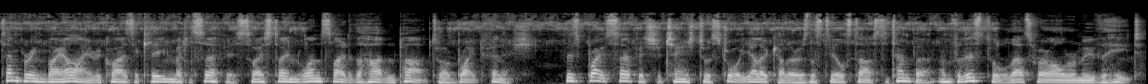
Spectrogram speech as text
Tempering by eye requires a clean metal surface, so I stoned one side of the hardened part to a bright finish. This bright surface should change to a straw yellow colour as the steel starts to temper, and for this tool that's where I'll remove the heat.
